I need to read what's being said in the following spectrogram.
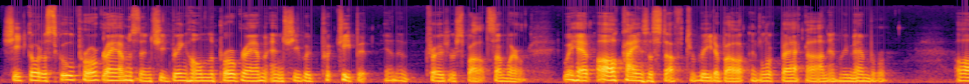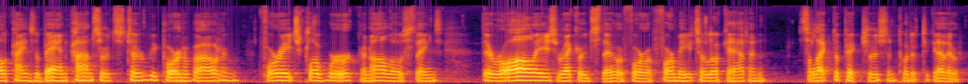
She'd go to school programs and she'd bring home the program and she would put, keep it in a treasure spot somewhere. We had all kinds of stuff to read about and look back on and remember. All kinds of band concerts to report about and 4 H club work and all those things there were all these records there for, for me to look at and select the pictures and put it together.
